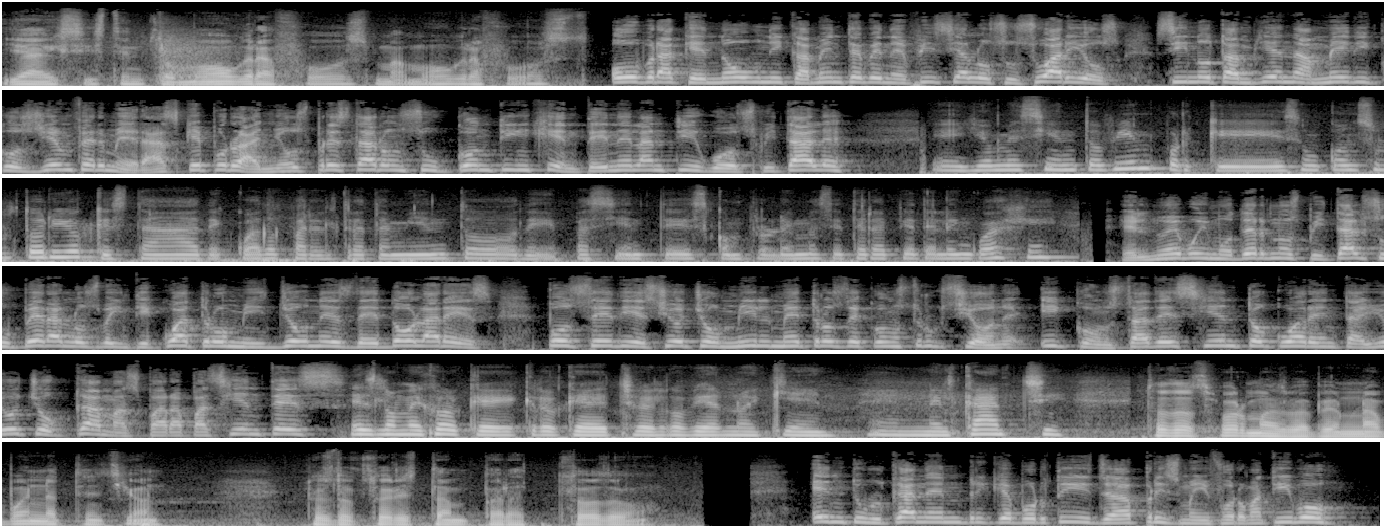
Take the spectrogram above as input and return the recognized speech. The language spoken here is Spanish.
Ya existen tomógrafos, mamógrafos. Obra que no únicamente beneficia a los usuarios, sino también a médicos y enfermeras que por años prestaron su contingente en el antiguo hospital. Eh, yo me siento bien porque es un consultorio que está adecuado para el tratamiento de pacientes con problemas de terapia de lenguaje. El nuevo y moderno hospital supera los 24 millones de dólares, posee 18 mil metros de construcción y consta de 148 camas para pacientes. Es lo mejor que creo que ha hecho el gobierno aquí en, en el CACHI. De todas formas va a haber una buena atención. Los doctores están para todo. En Tulcán, Enrique Portilla, Prisma Informativo.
